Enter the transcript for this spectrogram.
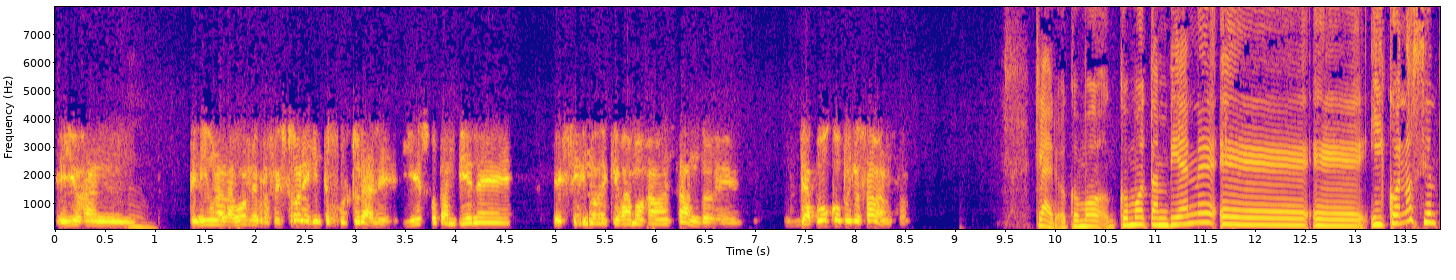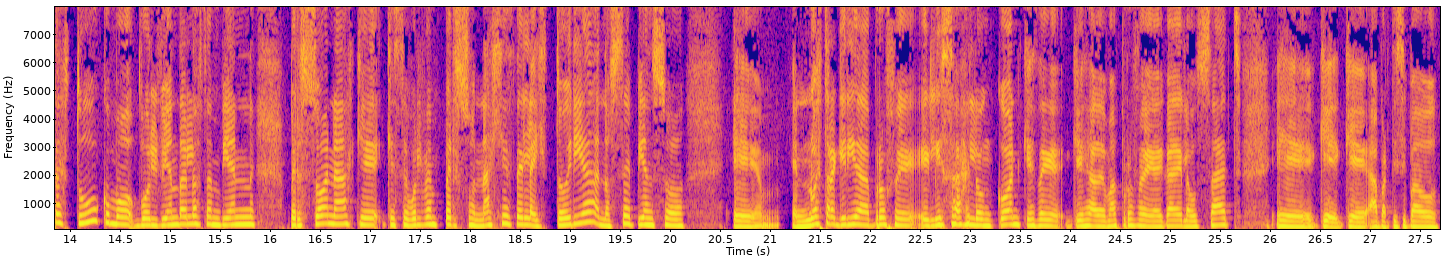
Ellos han mm. tenido una labor de profesores interculturales y eso también es, signo de que vamos avanzando. Eh, de a poco, pero se avanza. Claro, como, como también eh, eh, iconos sientes tú, como volviéndolos también personas que, que se vuelven personajes de la historia. No sé, pienso eh, en nuestra querida profe Elisa Loncón, que es, de, que es además profe acá de la USACH, eh, que, que, ha participado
